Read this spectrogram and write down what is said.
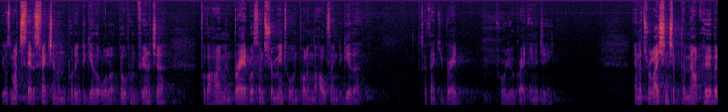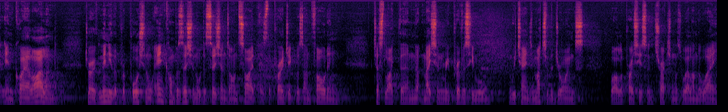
There was much satisfaction in putting together all the built in furniture for the home, and Brad was instrumental in pulling the whole thing together. So thank you, Brad, for all your great energy. And its relationship to Mount Herbert and Quail Island drove many of the proportional and compositional decisions on site as the project was unfolding, just like the masonry privacy wall. We changed much of the drawings while the process of construction was well underway.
